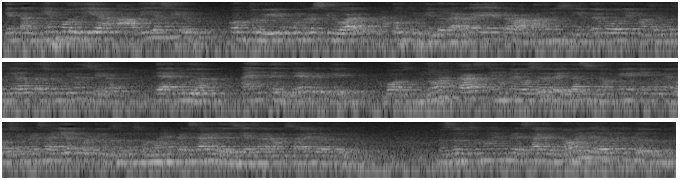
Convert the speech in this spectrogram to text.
que también podría, había sido, construir un residual, construyendo la red, trabajando en el siguiente bode, más entonces la educación financiera te ayuda a entender de que vos no estás en un negocio de venta, sino que en un negocio empresarial, porque nosotros somos empresarios, decía Sara González el otro día. Nosotros somos empresarios, no vendedores de productos.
